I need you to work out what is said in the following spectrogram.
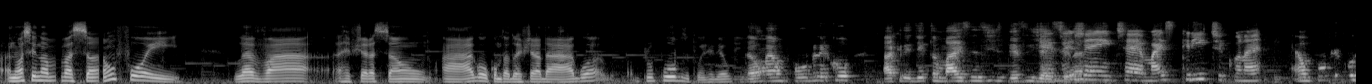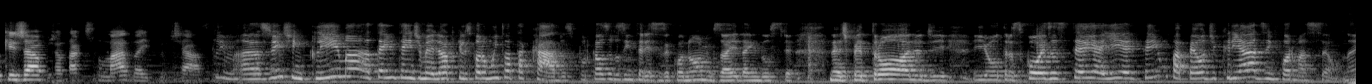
A nossa inovação foi levar a refrigeração, a água, o computador refrigerado da água para o público, entendeu? Então é um público acredito, mais exigente. Né? Exigente, né? é, mais crítico, né? É um público que já já está acostumado a ir para o teatro. A gente em clima até entende melhor, porque eles foram muito atacados por causa dos interesses econômicos aí da indústria né, de petróleo de, e outras coisas. Tem aí tem um papel de criar desinformação, né?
